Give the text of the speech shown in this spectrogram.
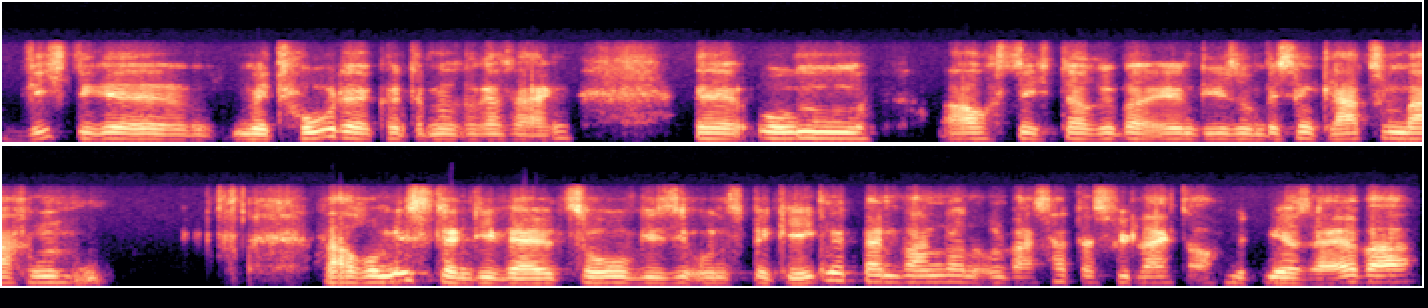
wichtige Methode, könnte man sogar sagen, äh, um auch sich darüber irgendwie so ein bisschen klar zu machen, warum ist denn die Welt so, wie sie uns begegnet beim Wandern und was hat das vielleicht auch mit mir selber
